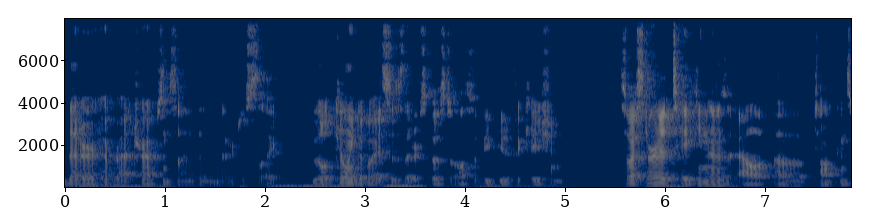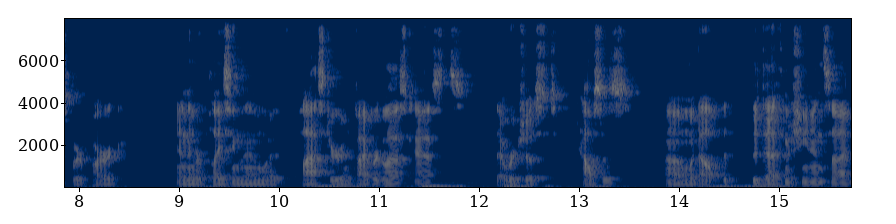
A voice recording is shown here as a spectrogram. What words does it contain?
that are have rat traps inside of them. They're just like little killing devices that are supposed to also be beautification. So I started taking those out of Tompkins Square Park and then replacing them with plaster and fiberglass casts that were just houses um, without the, the death machine inside.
